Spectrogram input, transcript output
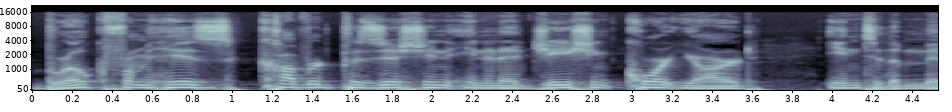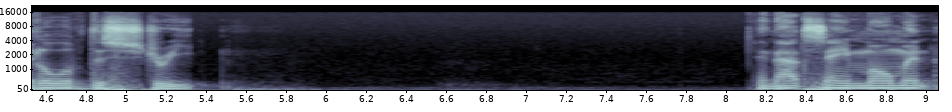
broke from his covered position in an adjacent courtyard into the middle of the street. In that same moment,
